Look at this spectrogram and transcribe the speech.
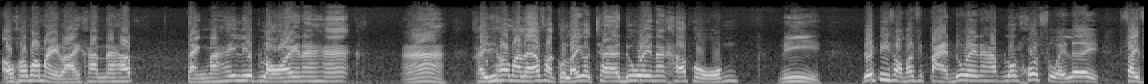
เอาเข้ามาใหม่หลายคันนะครับ แต่งมาให้เรียบร้อยนะฮะ อ่า ใครที่เข้ามาแล้วฝากกดไลค์กดแชร์ด้วยนะครับผม นี่ได้ปี 2018 ด้วยนะครับ รถโคตรสวยเลย ใส่ส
